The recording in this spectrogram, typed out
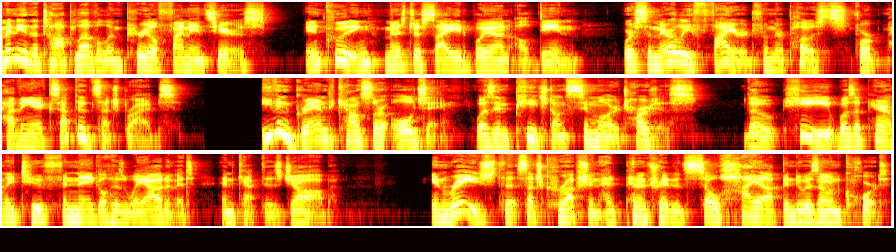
Many of the top level imperial financiers, including Minister Sayyid Boyan al Din, were summarily fired from their posts for having accepted such bribes. Even Grand Counselor Olje was impeached on similar charges, though he was apparently to finagle his way out of it and kept his job. Enraged that such corruption had penetrated so high up into his own court,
